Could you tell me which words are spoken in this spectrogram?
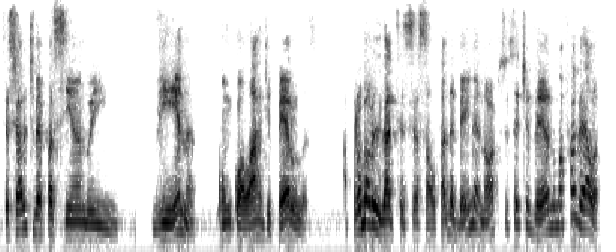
se a senhora estiver passeando em Viena com um colar de pérolas, a probabilidade de você ser assaltada é bem menor que se você estiver numa favela.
